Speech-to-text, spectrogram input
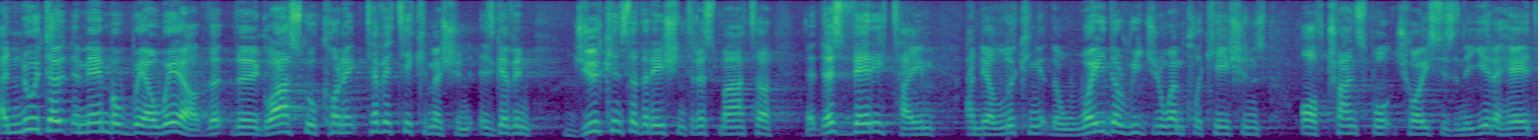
And no doubt the member will be aware that the Glasgow Connectivity Commission is giving due consideration to this matter at this very time and they are looking at the wider regional implications of transport choices in the year ahead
